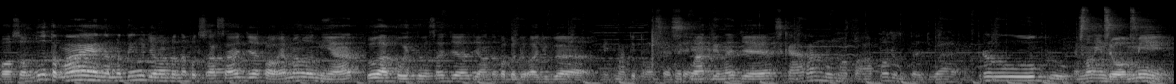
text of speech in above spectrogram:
6-0. Lu tetap main. Yang penting lu jangan pernah putus asa aja. Kalau emang lu niat, lu lakuin terus aja. Jangan lupa berdoa juga. Nikmati prosesnya. Nikmatin aja. Sekarang belum apa-apa udah minta juara. Bro, bro. Emang Indomie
